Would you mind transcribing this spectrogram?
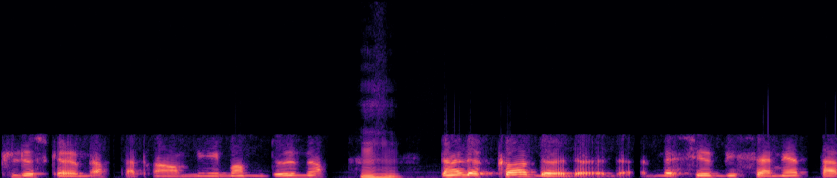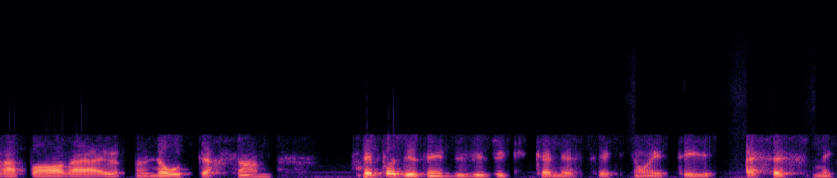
plus qu'un meurtre, ça prend minimum deux meurtres. Mhm. Dans le cas de, de, de M. Bissonnette par rapport à une autre personne, ce n'est pas des individus qui connaissaient qui ont été assassinés.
